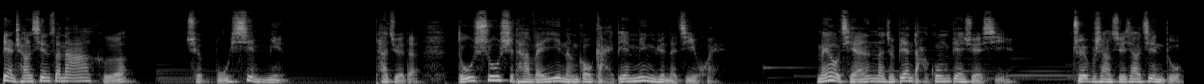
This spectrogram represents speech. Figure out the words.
变成心酸的阿和，却不信命。他觉得读书是他唯一能够改变命运的机会。没有钱，那就边打工边学习；追不上学校进度，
